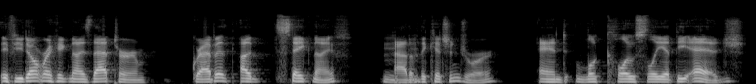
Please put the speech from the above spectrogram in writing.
if you don't recognize that term, grab a, a steak knife out Mhm. of the kitchen drawer and look closely at the edge.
